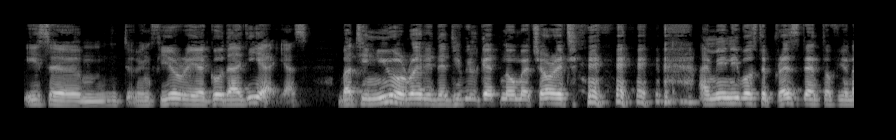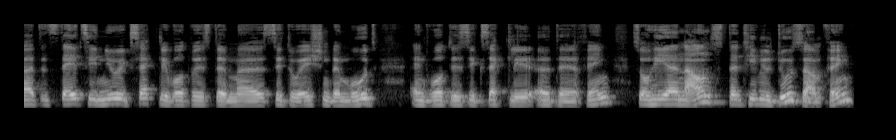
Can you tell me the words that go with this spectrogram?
is, um, in theory, a good idea, yes but he knew already that he will get no majority. I mean, he was the president of the United States. He knew exactly what was the uh, situation, the mood, and what is exactly uh, the thing. So he announced that he will do something.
